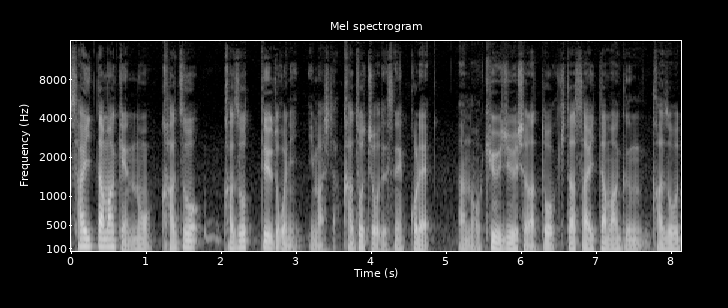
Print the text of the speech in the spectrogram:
埼玉県の加須加須っていうとこにいました加須町ですねこれあの旧住所だと北埼玉郡加須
